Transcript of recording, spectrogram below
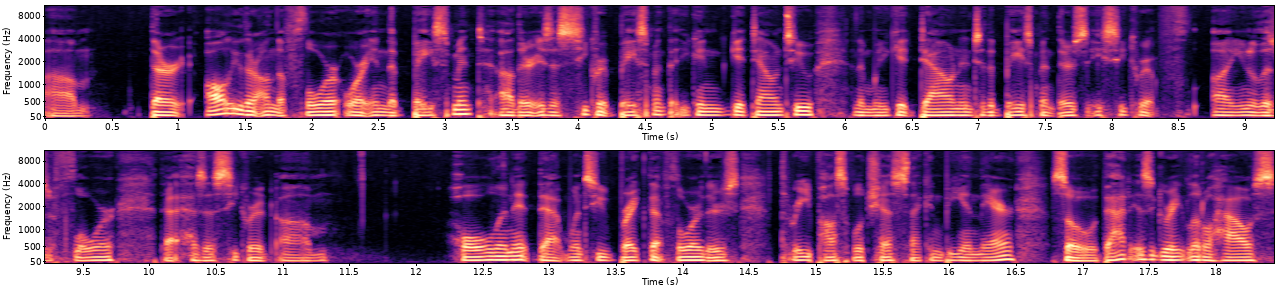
Um, they're all either on the floor or in the basement. Uh, there is a secret basement that you can get down to, and then when you get down into the basement, there's a secret. Uh, you know, there's a floor that has a secret um, hole in it. That once you break that floor, there's three possible chests that can be in there. So that is a great little house.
